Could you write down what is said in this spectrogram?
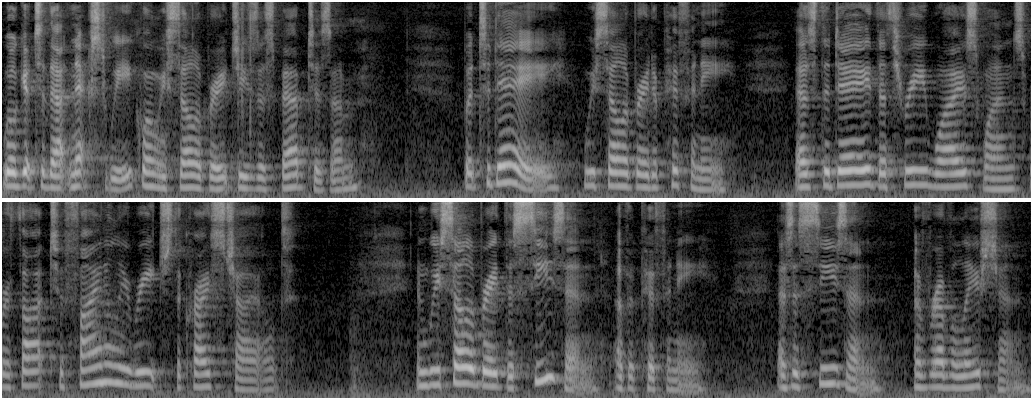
We'll get to that next week when we celebrate Jesus' baptism. But today, we celebrate Epiphany as the day the three wise ones were thought to finally reach the Christ child. And we celebrate the season of Epiphany as a season of revelation,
